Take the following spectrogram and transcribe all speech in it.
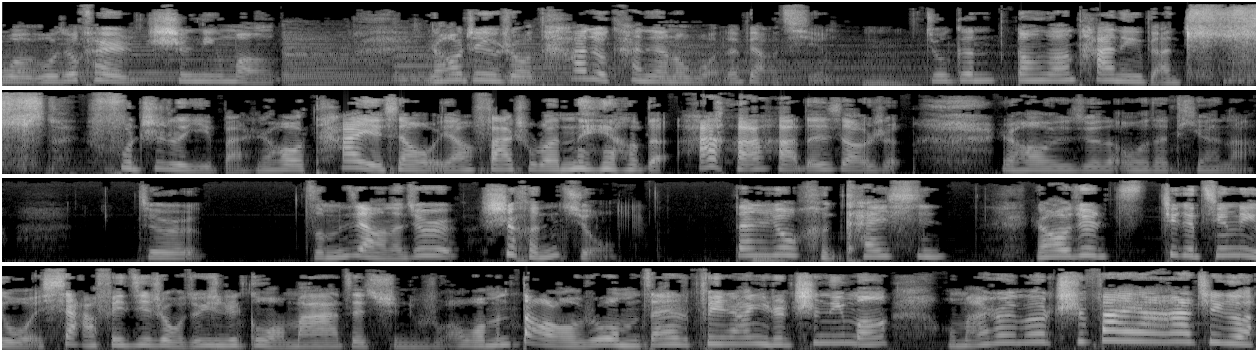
我我就开始吃柠檬。然后这个时候，他就看见了我的表情，嗯，就跟刚刚他那个表情 复制了一版。然后他也像我一样发出了那样的哈哈哈的笑声。然后我就觉得，我的天呐，就是怎么讲呢？就是是很囧，但是又很开心。然后就这个经历，我下飞机之后，我就一直跟我妈在群里说，我们到了。我说我们在飞机上一直吃柠檬。我妈说有没有吃饭呀？这个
